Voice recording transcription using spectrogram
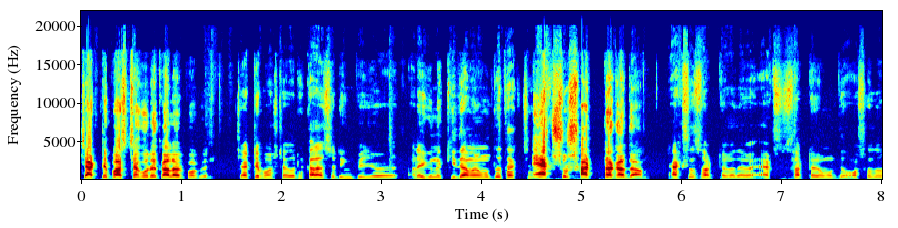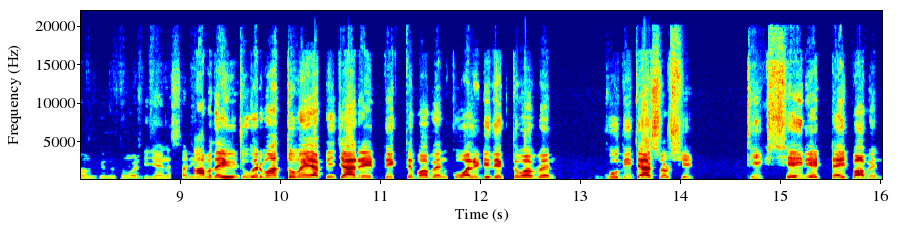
চারটে পাঁচটা করে কালার পাবেন। চারটে পাঁচটা করে কালার সেটিং পেয়ে যাবে। আর এগুলো কি দামের মধ্যে থাকছে? একশো ষাট টাকা দাম। একশো ষাট টাকা দাম। একশো ষাট টাকার মধ্যে অসাধারণ কিন্তু তোমরা ডিজাইনের শাড়ি। আমাদের ইউটিউবের মাধ্যমে আপনি যা রেট দেখতে পাবেন কোয়ালিটি দেখতে পাবেন গদিতে আসো সি- ঠিক সেই রেটটাই পাবেন।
